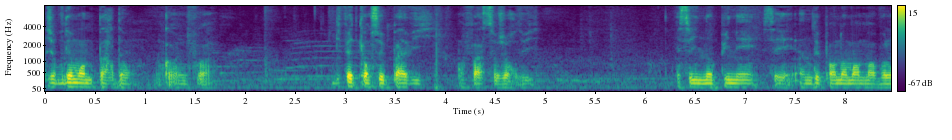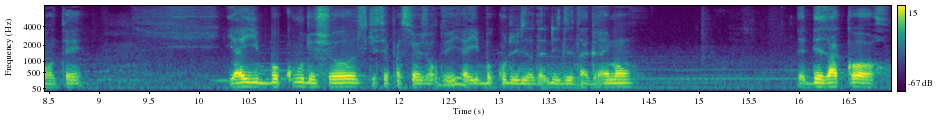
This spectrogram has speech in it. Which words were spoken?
Je vous demande pardon, encore une fois, du fait qu'on se pavie en face aujourd'hui. Et c'est inopiné, c'est indépendamment de ma volonté. Il y a eu beaucoup de choses qui s'est passées aujourd'hui. Il y a eu beaucoup de désa- de désagréments, des désaccords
